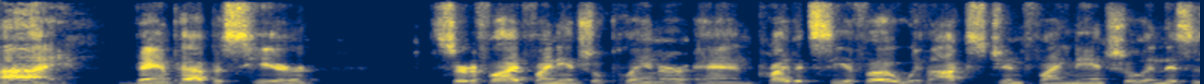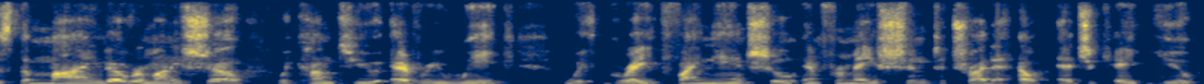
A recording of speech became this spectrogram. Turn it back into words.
Hi, Van Pappas here, certified financial planner and private CFO with Oxygen Financial. And this is the Mind Over Money Show. We come to you every week with great financial information to try to help educate you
